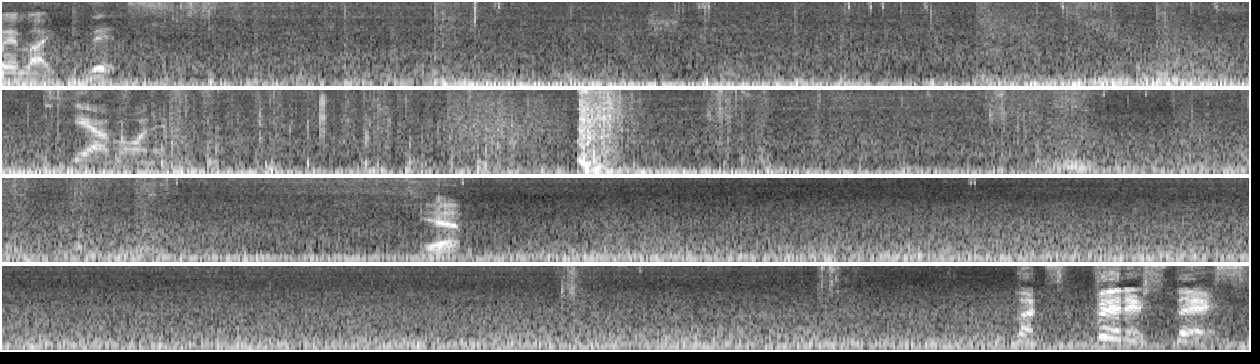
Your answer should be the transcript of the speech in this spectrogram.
They like this. Yeah, I'm on it. Yep. Let's finish this.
